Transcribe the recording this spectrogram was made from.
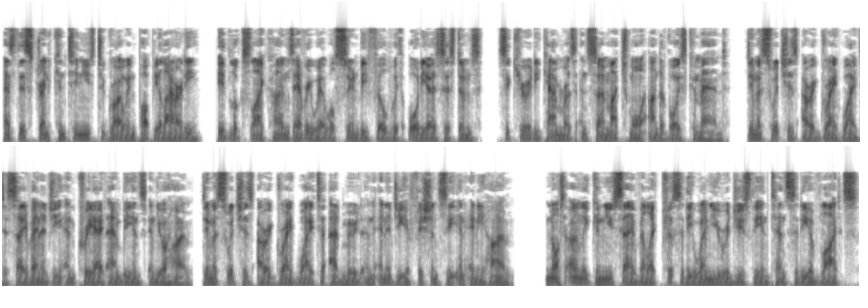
As this trend continues to grow in popularity, it looks like homes everywhere will soon be filled with audio systems, security cameras and so much more under voice command. Dimmer switches are a great way to save energy and create ambience in your home. Dimmer switches are a great way to add mood and energy efficiency in any home. Not only can you save electricity when you reduce the intensity of lights,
